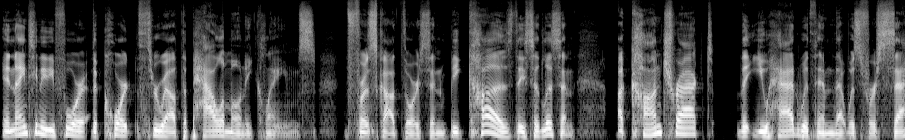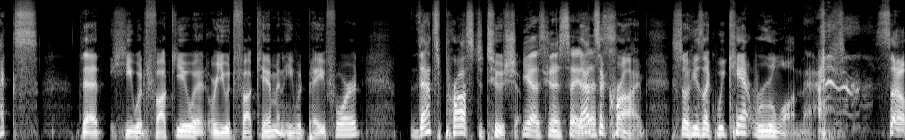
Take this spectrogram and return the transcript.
In 1984, the court threw out the palimony claims for Scott Thorson because they said, listen, a contract that you had with him that was for sex, that he would fuck you or you would fuck him and he would pay for it, that's prostitution. Yeah, I was gonna say that's, that's- a crime. So he's like, we can't rule on that. so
